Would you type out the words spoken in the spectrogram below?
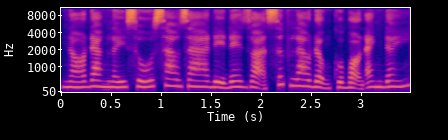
Nó đang lấy số sao ra để đe dọa sức lao động của bọn anh đấy.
